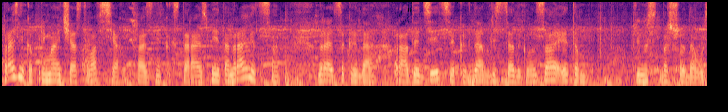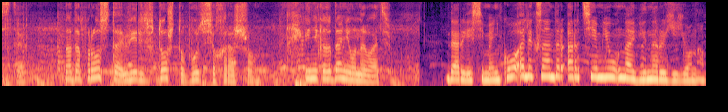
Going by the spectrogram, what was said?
Праздников принимаю часто, во всех праздниках стараюсь. Мне это нравится. Нравится, когда рады дети, когда блестят глаза. Это приносит большое удовольствие. Надо просто верить в то, что будет все хорошо. И никогда не унывать. Дар'я Семянько, Александр Артемьев, Новины региона.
